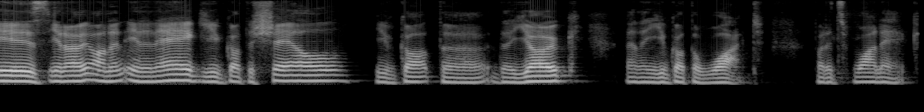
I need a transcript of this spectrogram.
is, you know, on an, in an egg, you've got the shell, you've got the, the yolk, and then you've got the white, but it's one egg.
